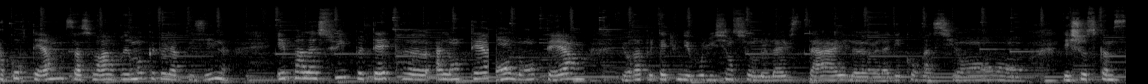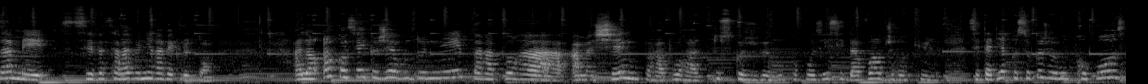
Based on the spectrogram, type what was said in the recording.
À court terme, ça sera vraiment que de la cuisine. Et par la suite, peut-être euh, à long terme, en long terme, il y aura peut-être une évolution sur le lifestyle, euh, la décoration, des choses comme ça, mais ça va venir avec le temps. Alors, un conseil que j'ai à vous donner par rapport à, ma chaîne, par rapport à tout ce que je vais vous proposer, c'est d'avoir du recul. C'est-à-dire que ce que je vous propose,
